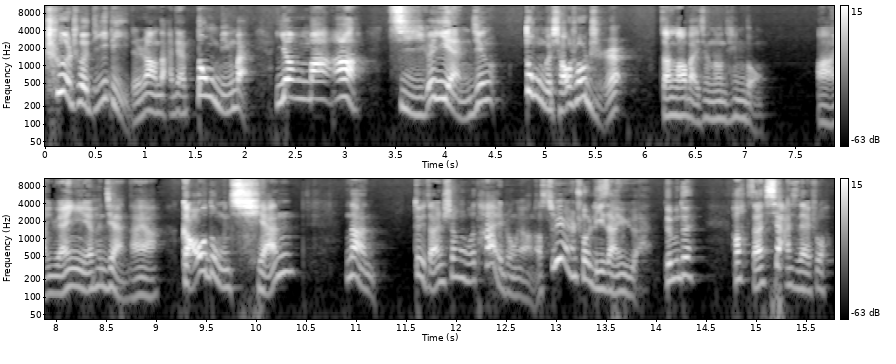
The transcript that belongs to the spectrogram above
彻彻底底的让大家都明白。央妈啊，几个眼睛动个小手指，咱老百姓能听懂，啊，原因也很简单呀，搞懂钱，那对咱生活太重要了。虽然说离咱远，对不对？好，咱下期再说。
